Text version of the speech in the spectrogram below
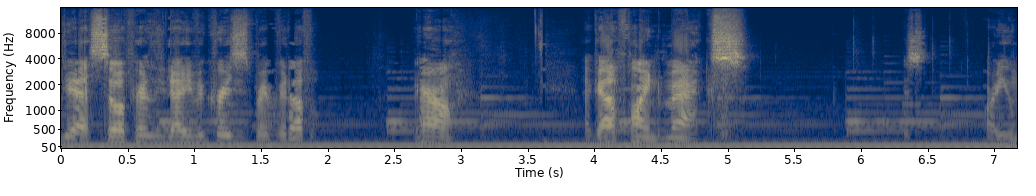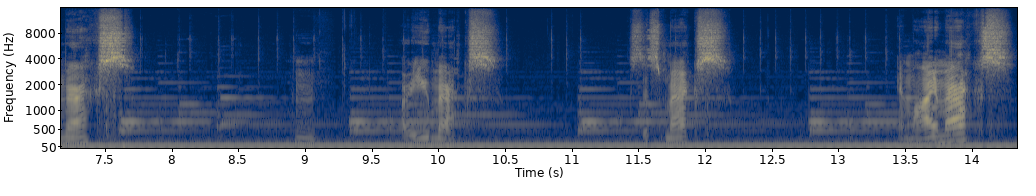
yeah, so apparently not even Crazy's brave enough. Now, I gotta find Max. Is, are you Max? Hmm. Are you Max? Is this Max? Am I Max?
